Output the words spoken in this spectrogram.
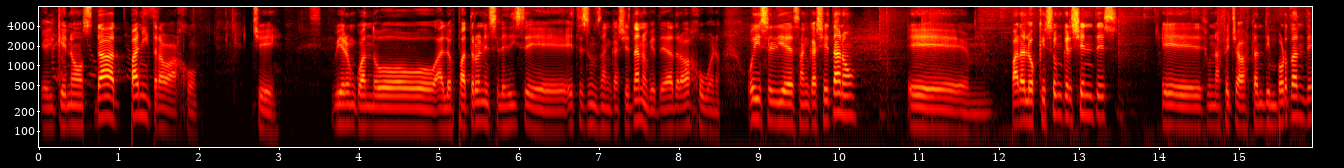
el que nos da pan y trabajo. Che, ¿vieron cuando a los patrones se les dice, este es un San Cayetano que te da trabajo? Bueno, hoy es el día de San Cayetano. Eh, para los que son creyentes, es una fecha bastante importante.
